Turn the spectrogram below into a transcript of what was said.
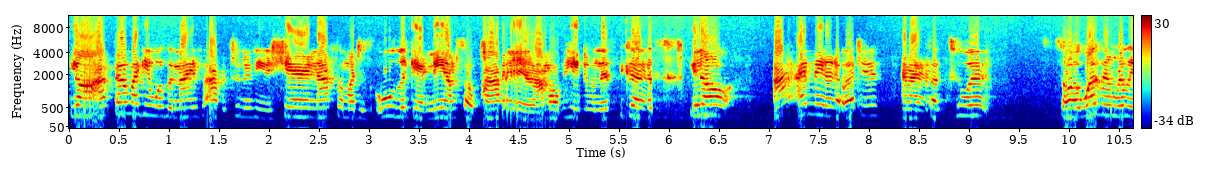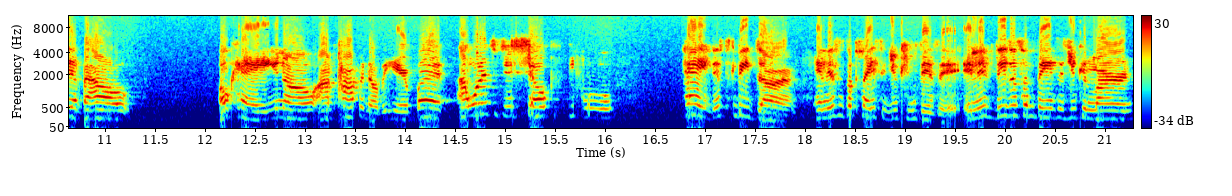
you know, I felt like it was a nice opportunity to share, not so much as, ooh, look at me, I'm so popping and I'm over here doing this because, you know, I, I made a budget and I stuck to it. So it wasn't really about, okay, you know, I'm popping over here, but I wanted to just show people hey, this can be done, and this is a place that you can visit, and these are some things that you can learn,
